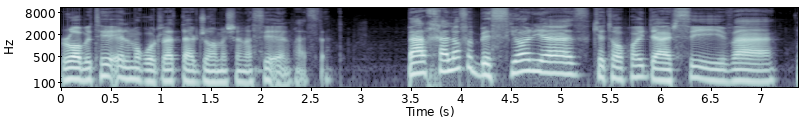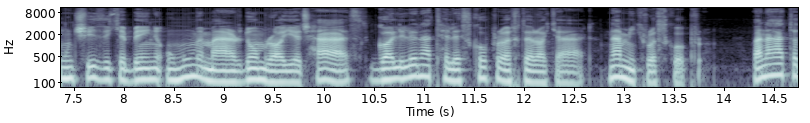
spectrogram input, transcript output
رابطه علم و قدرت در جامعه شناسی علم هستند. برخلاف بسیاری از کتاب‌های درسی و اون چیزی که بین عموم مردم رایج هست، گالیله نه تلسکوپ رو اختراع کرد، نه میکروسکوپ رو. و نه حتی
